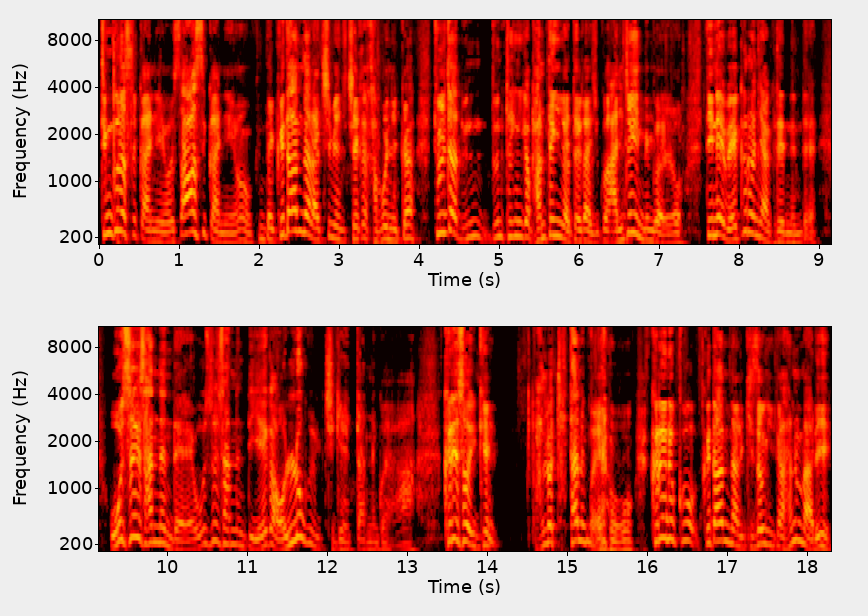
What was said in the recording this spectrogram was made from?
뒹굴었을 거 아니에요. 싸웠을 거 아니에요. 근데 그 다음날 아침에 제가 가보니까 둘 다 눈, 눈탱이가 밤탱이가 돼가지고 앉아있는 거예요. 니네 왜 그러냐 그랬는데 옷을 샀는데, 옷을 샀는데 얘가 얼룩을 지게 했다는 거야. 그래서 이렇게 발로 찼다는 거예요. 그래 놓고 그 다음날 기성이가 하는 말이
